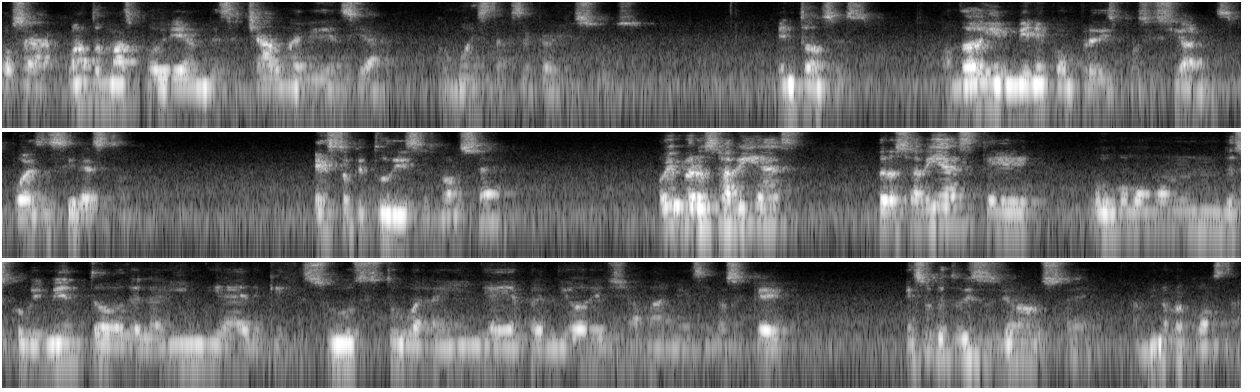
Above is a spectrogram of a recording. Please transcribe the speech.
o sea, ¿cuánto más podrían desechar una evidencia como esta acerca de Jesús? Entonces, cuando alguien viene con predisposiciones, puedes decir esto. Esto que tú dices, no lo sé. Oye, pero sabías, pero sabías que hubo un descubrimiento de la India, de que Jesús estuvo en la India y aprendió de chamanes y no sé qué. Eso que tú dices, yo no lo sé, a mí no me consta.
